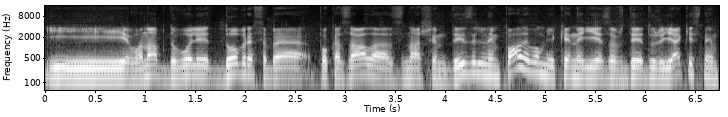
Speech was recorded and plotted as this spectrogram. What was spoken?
і вона б доволі добре себе показала з нашим дизельним паливом, яке не є завжди дуже якісним.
